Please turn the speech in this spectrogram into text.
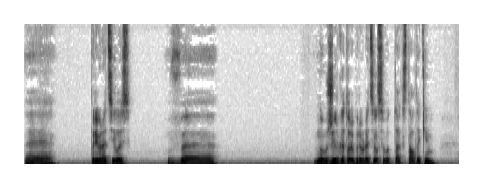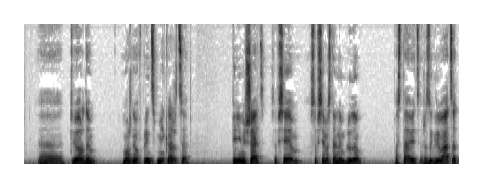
э, превратилась в э, ну, жир, который превратился вот так, стал таким э, твердым, можно его, в принципе, мне кажется, перемешать со всем, со всем остальным блюдом, поставить разогреваться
